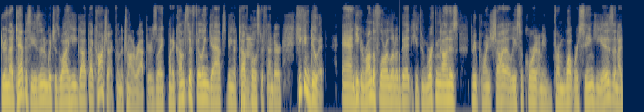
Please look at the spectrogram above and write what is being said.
during that Tampa season, which is why he got that contract from the Toronto Raptors. Like when it comes to filling gaps, being a tough mm-hmm. post defender, he can do it and he can run the floor a little bit. He's been working on his three point shot, at least according, I mean, from what we're seeing, he is. And I.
